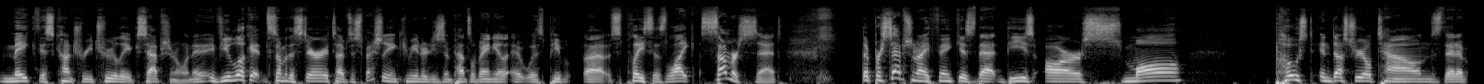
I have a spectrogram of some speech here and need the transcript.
make this country truly exceptional. And if you look at some of the stereotypes, especially in communities in Pennsylvania, it was people uh, places like Somerset. The perception, I think, is that these are small post industrial towns that have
